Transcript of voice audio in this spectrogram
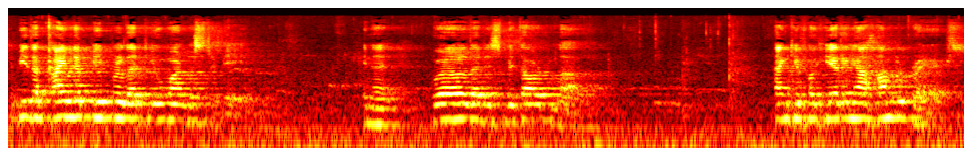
to be the kind of people that you want us to be in a world that is without love. Thank you for hearing our humble prayers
